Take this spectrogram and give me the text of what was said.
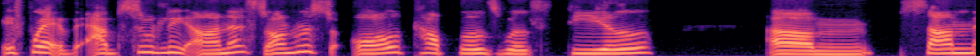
if we're absolutely honest, almost all couples will feel um, some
